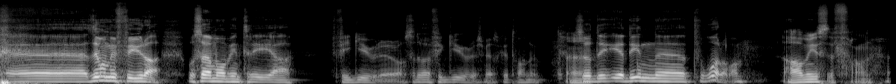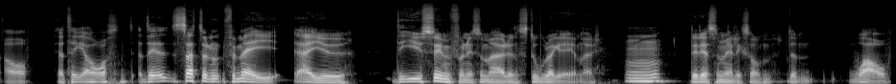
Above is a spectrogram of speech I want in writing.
Eh, det var min fyra. Och sen var min trea figurer då, så det var figurer som jag skulle ta nu. Ja. Så det är din eh, tvåa då va? Ja men just det, fan. Ja, jag tänker, ja, det, Saturn för mig är ju, det är ju Symphony som är den stora grejen där. Mm. Det är det som är liksom den, wow,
